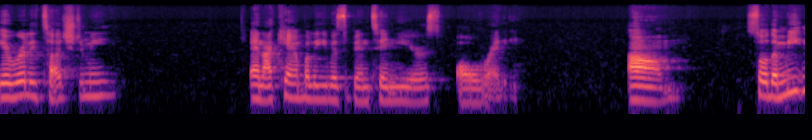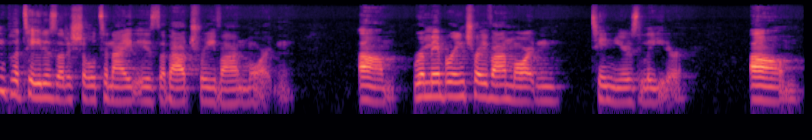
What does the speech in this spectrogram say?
It really touched me, and I can't believe it's been 10 years already. Um, so the meat and potatoes of the show tonight is about Trayvon Martin. Um, remembering Trayvon Martin 10 years later. Um,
